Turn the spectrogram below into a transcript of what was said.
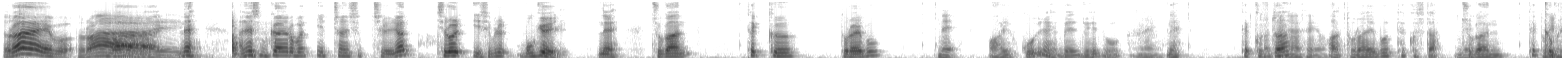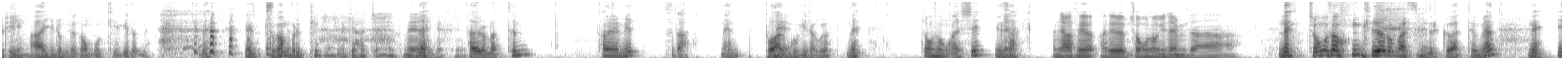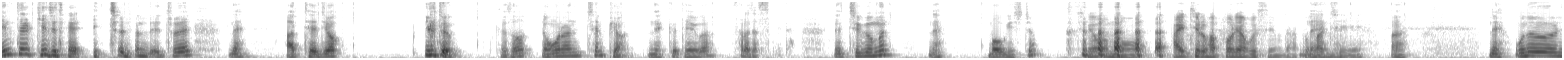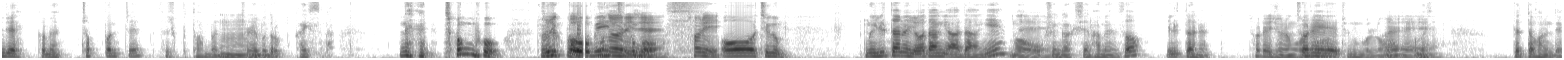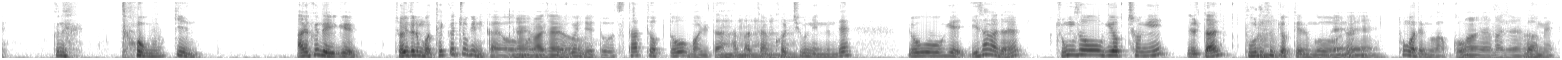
드라이브 드라이브. 네 안녕하십니까 여러분 2017년 7월 20일 목요일 네 주간 tech 드라이브 네. 아 이거 꼬이네 매주 해도 네. 테크수다 천천히 하세요. 아 드라이브 테크수다 네. 주간 tech 브리핑. 브리핑. 아 이름도 너무 길게 졌네 네 주간 브리핑 이렇게 하죠 네, 네. 알겠습니다. 사회를 맡은 사회 및 수다맨 도안구라고요 네 정성환 씨 인사 네. 안녕하세요. 하드웹 정우성 기자입니다. 네, 정우성 기자로 말씀드릴 것 같으면, 네, 인텔 퀴즈 대 2000년대 초에, 네, 아태 지역 1등. 그래서 영원한 챔피언. 네, 그 대회가 사라졌습니다. 네, 지금은, 네, 뭐 하고 계시죠? 지금은 뭐 IT로 밥벌이 하고 있습니다. 똑같이. 네, 네, 오늘 이제 그러면 첫 번째 소식부터 한번 음. 전해보도록 하겠습니다. 네, 정부 조직법 조직법이 지금 이제 뭐, 처리. 어, 지금, 뭐 일단은 여당, 야당이 뭐 네. 옥신각신 하면서 일단은 처리해 주는 걸로. 처리해 주는 걸로 네, 네, 하면서 네. 됐다고 하는데 근데 더 웃긴 아니 근데 이게 저희들은 뭐 tech 쪽이니까요. 네, 맞아요. 그리고 이제 또 스타트업도 뭐 일단 음, 한바탕 음, 음, 걸치고는 있는데 요게 이상하잖아요. 중소기업청이 일단 부로 승격되는 거는 네, 네. 통과된 것 같고 어, 네, 맞아요. 그다음에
